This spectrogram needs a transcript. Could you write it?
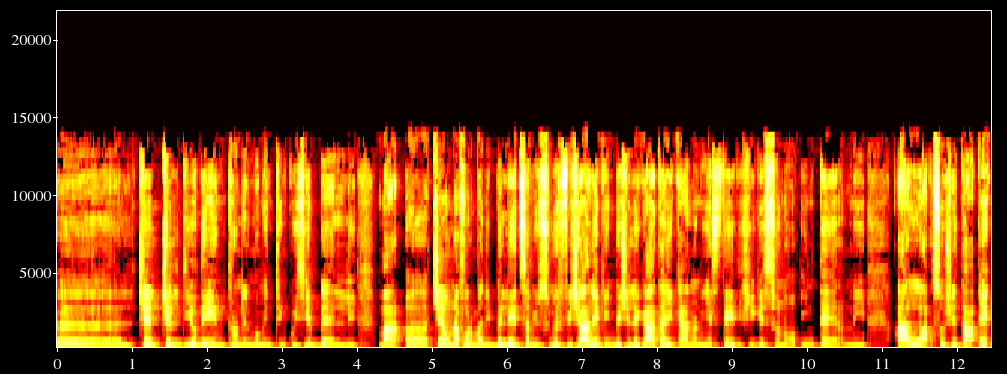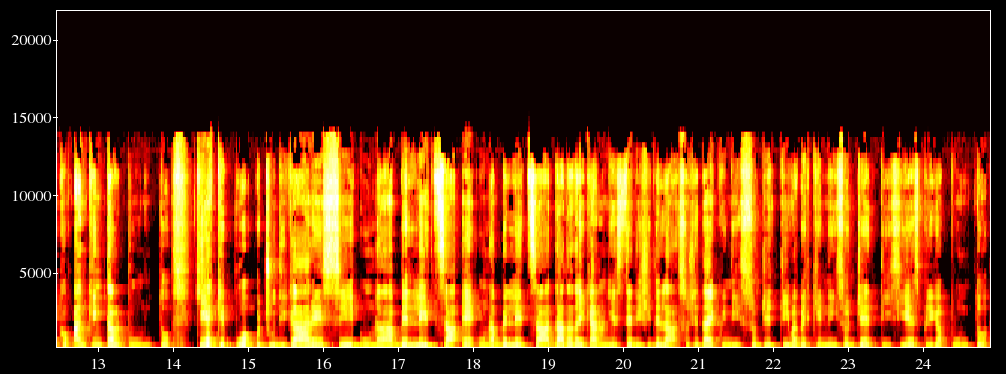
Uh, c'è, c'è, il Dio dentro nel momento in cui si è belli, ma uh, c'è una forma di bellezza più superficiale che invece è legata ai canoni estetici che sono interni alla società. Ecco, anche in tal punto, chi è che può giudicare se una bellezza è una bellezza data dai canoni estetici della società e quindi soggettiva, perché nei soggetti si esplica appunto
